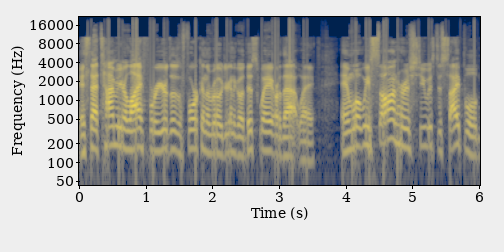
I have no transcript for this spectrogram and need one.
It's that time of your life where there's a fork in the road. You're going to go this way or that way. And what we saw in her as she was discipled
